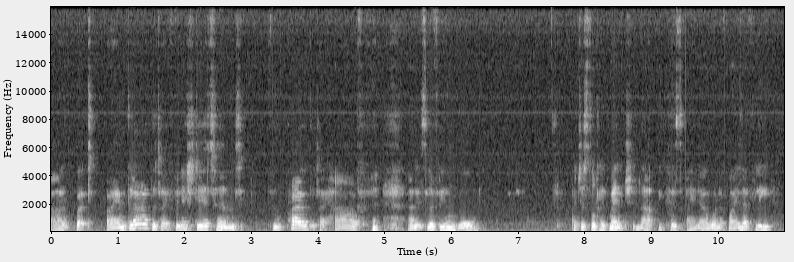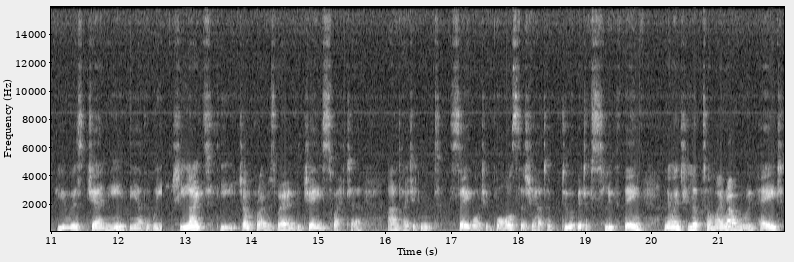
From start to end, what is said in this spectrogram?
uh, but I am glad that I finished it and feel proud that I have and it's lovely and warm. I just thought I'd mention that because I know one of my lovely viewers, Jenny, the other week, she liked the jumper I was wearing, the J sweater, and I didn't say what it was, so she had to do a bit of sleuthing. And then when she looked on my Ravelry page,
